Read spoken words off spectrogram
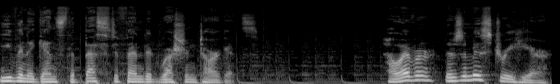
even against the best defended Russian targets. However, there's a mystery here.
